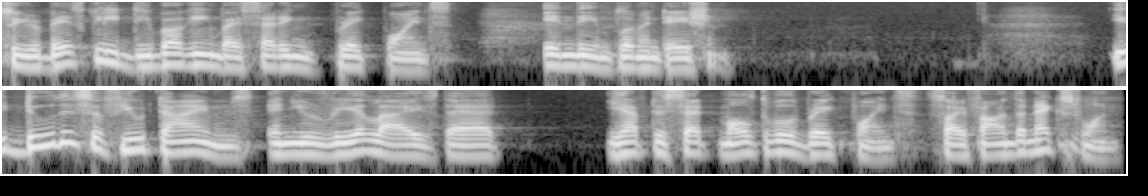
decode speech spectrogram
So you're basically debugging by setting breakpoints in the implementation. You do this a few times and you realize that you have to set multiple breakpoints. So I found the next one,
